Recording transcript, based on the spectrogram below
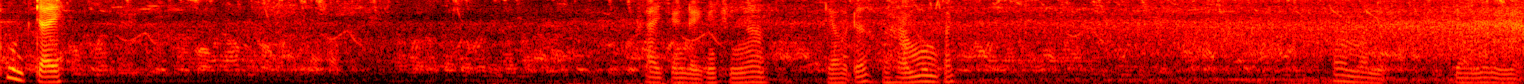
ภูมิใจใครจังใดจังสิงามเดี๋ยวเด้อมาหามุมกันข้ามมาเนี่ย ยังไม่รู้เนี่ย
